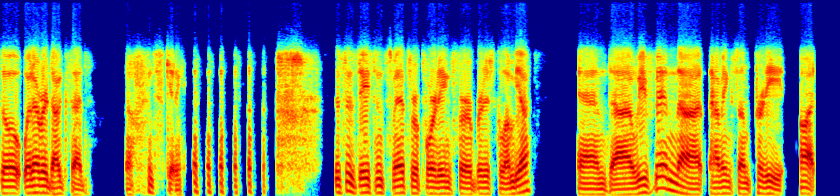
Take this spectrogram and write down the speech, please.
So whatever Doug said. No, I'm just kidding. this is Jason Smith reporting for British Columbia. And uh, we've been uh, having some pretty hot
